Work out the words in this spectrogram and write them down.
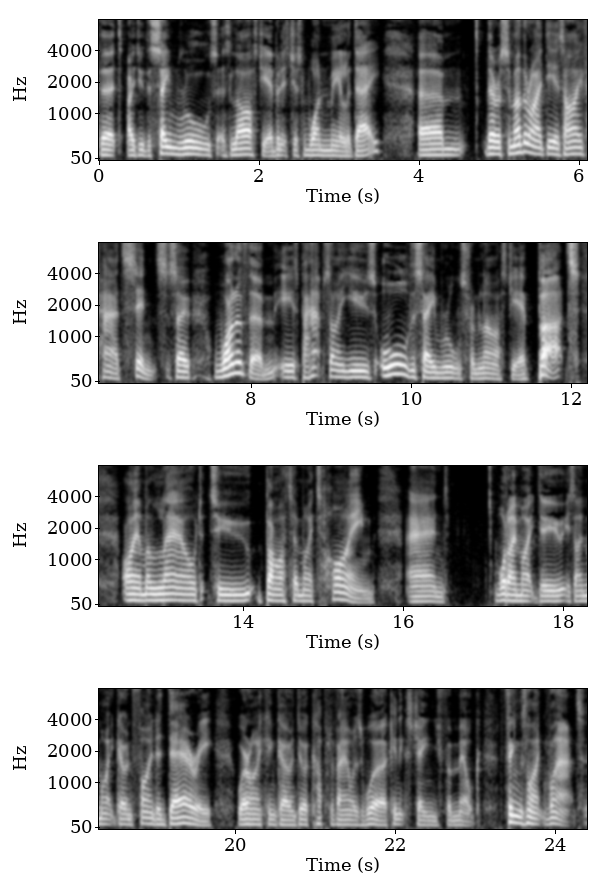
that I do the same rules as last year, but it's just one meal a day. Um, there are some other ideas I've had since. So, one of them is perhaps I use all the same rules from last year, but I am allowed to barter my time and what I might do is I might go and find a dairy where I can go and do a couple of hours' work in exchange for milk, things like that.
